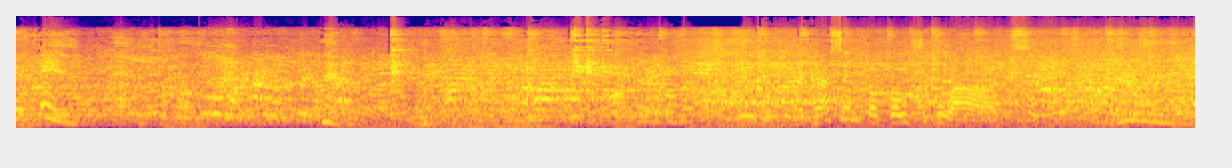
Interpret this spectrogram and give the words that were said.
Ей! Прекрасен топъл шоколад. Дако?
